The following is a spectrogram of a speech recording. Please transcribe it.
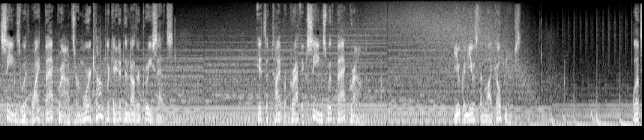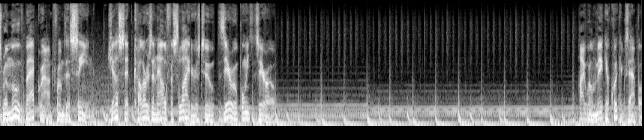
Scenes with white backgrounds are more complicated than other presets. It's a type of graphic scenes with background. You can use them like openers. Let's remove background from this scene, just set colors and alpha sliders to 0.0. I will make a quick example.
